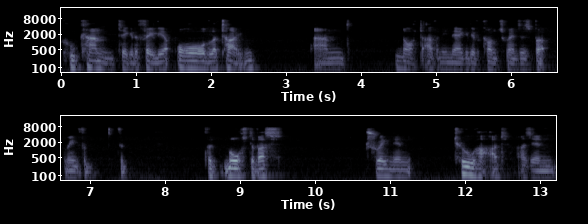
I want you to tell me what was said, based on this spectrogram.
who can take it to failure all the time and not have any negative consequences. But I mean, for for, most of us, training too hard, as in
